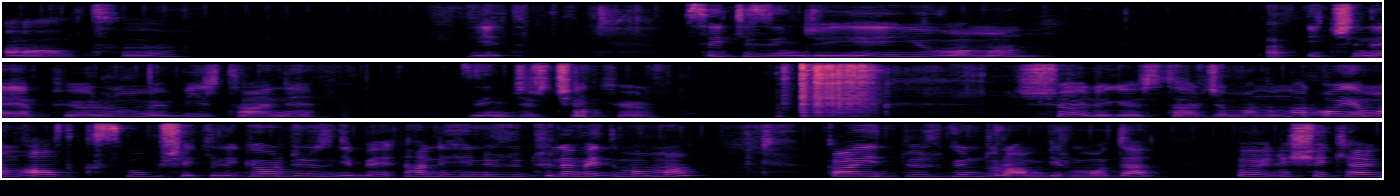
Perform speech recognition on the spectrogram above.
6 7 8.yi yuvamın içine yapıyorum ve bir tane zincir çekiyorum. Şöyle göstereceğim hanımlar. Oyamın alt kısmı bu şekilde. Gördüğünüz gibi hani henüz ütülemedim ama gayet düzgün duran bir model. Böyle şeker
